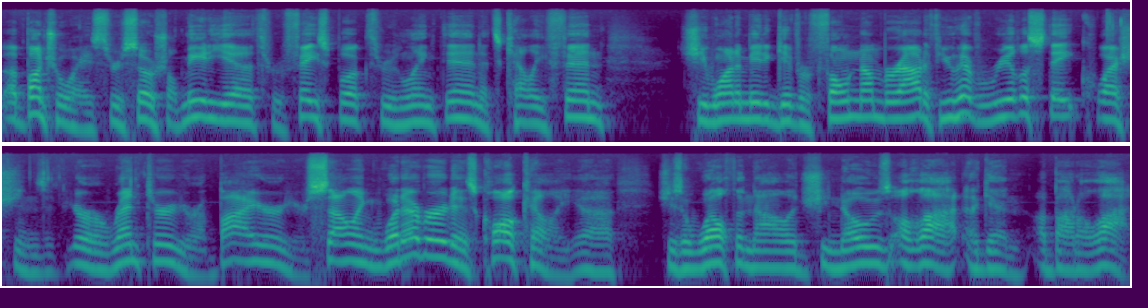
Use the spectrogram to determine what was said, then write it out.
a bunch of ways through social media, through Facebook, through LinkedIn. It's Kelly Finn. She wanted me to give her phone number out. If you have real estate questions, if you're a renter, you're a buyer, you're selling, whatever it is, call Kelly. Uh, she's a wealth of knowledge. She knows a lot, again, about a lot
